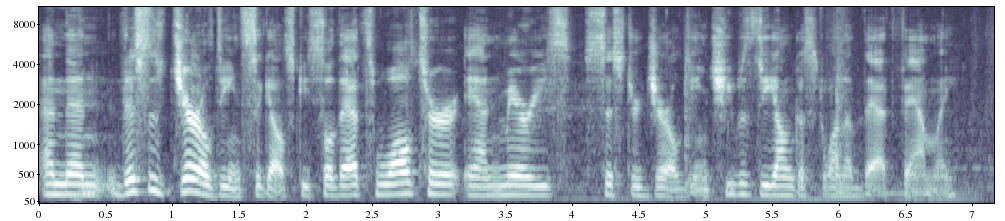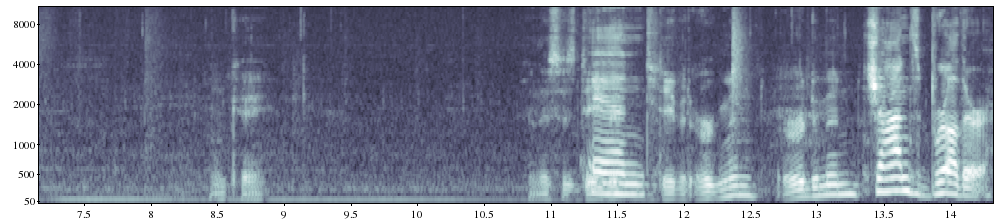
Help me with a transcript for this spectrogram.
And then this is Geraldine Sczygelski. So that's Walter and Mary's sister, Geraldine. She was the youngest one of that family. Okay. And this is David And- David Ergman? Erdman? John's brother,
